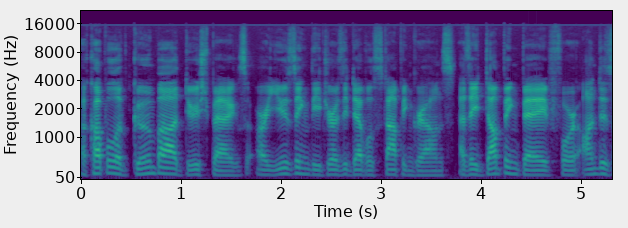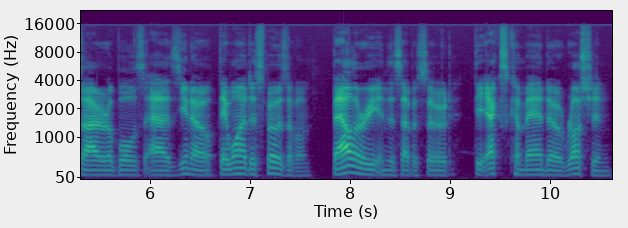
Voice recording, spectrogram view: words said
a couple of Goomba douchebags are using the Jersey Devil stomping grounds as a dumping bay for undesirables as, you know, they want to dispose of them. Valery in this episode, the ex commando Russian,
